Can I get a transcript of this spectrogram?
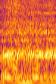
Uh-huh.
